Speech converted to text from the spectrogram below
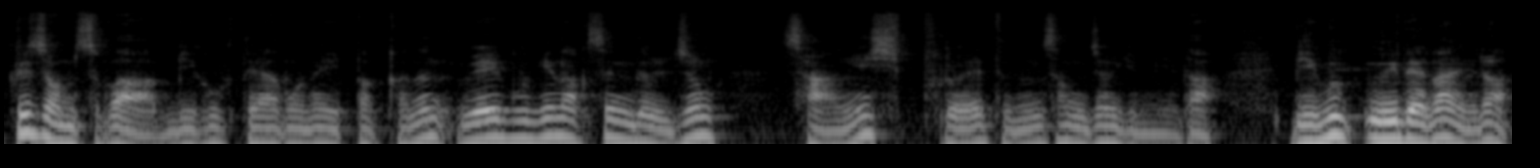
그 점수가 미국 대학원에 입학하는 외국인 학생들 중 상위 10%에 드는 성적입니다. 미국 의대가 아니라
